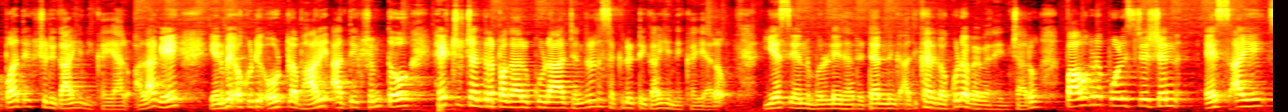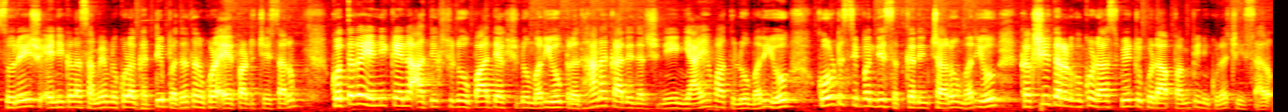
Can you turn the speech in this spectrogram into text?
ఉపాధ్యక్షుడిగా ఎన్నికయ్యారు. అలాగే ఎనభై ఒకటి ఓట్ల భారీ అధ్యక్షంతో హెచ్ చంద్రప్ప గారు కూడా జనరల్ సెక్రటరీగా ఎన్నికయ్యారు. ఎస్ఎన్ మురళీధర్ రిటర్నింగ్ అధికారిగా కూడా వ్యవహరించారు. Pavagada police station SI Suresh ఎన్నికల సమయంలో కూడా గట్టి భద్రతను కూడా ఏర్పాటు చేశారు. కొత్తగా ఎన్నికైన అధ్యక్షుడు ఉపాధ్యక్షుడు మరియు ప్రధాన కార్యదర్శిని న్యాయవాదులు మరియు కోర్టు సిబ్బంది సత్కరించారు. మరియు కక్షిదారులకు కూడా స్వీట్లు కూడా పంపిణీ కూడా చేశారు.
